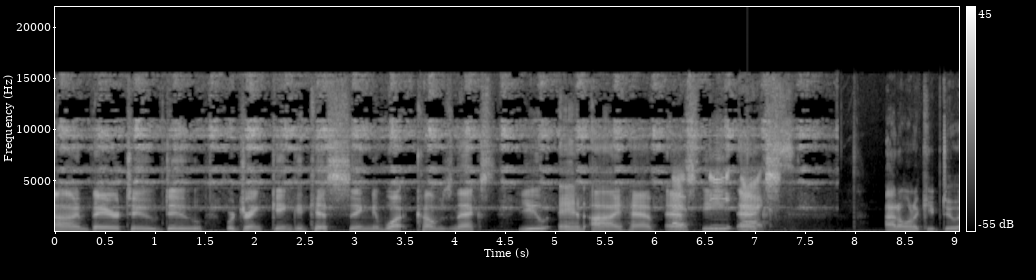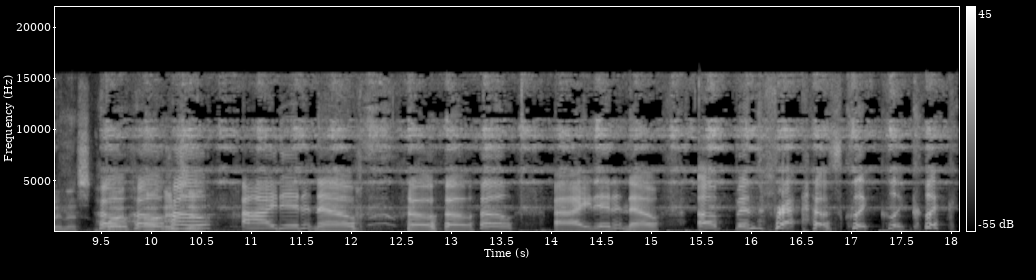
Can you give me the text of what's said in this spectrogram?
I'm there to do. We're drinking and kissing, and what comes next? You and I have S E X. I don't want to keep doing this. Ho but, ho uh, ho! it- I didn't know. Ho ho ho! I didn't know. Up in the frat house, click click click.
